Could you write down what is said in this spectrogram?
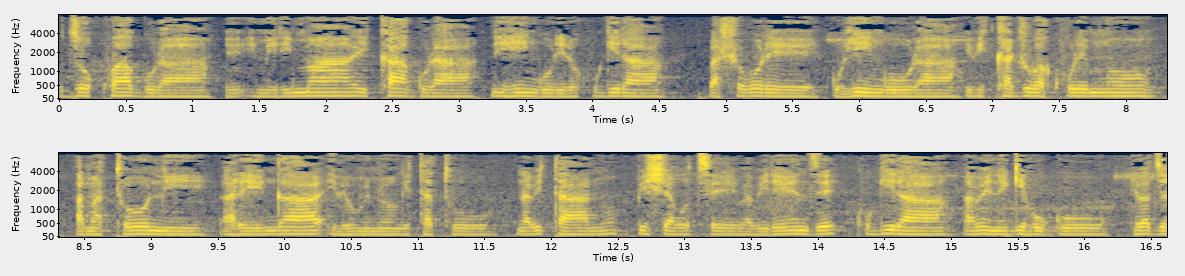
uzokwagura e, imirima ikagura n'ihinguriro kugira bashobore guhingura ibikaju bakuremwo amatoni arenga ibihumbi mirongo itatu na bitanu bishabutse babirenze kugira abenegihugu ntibaze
